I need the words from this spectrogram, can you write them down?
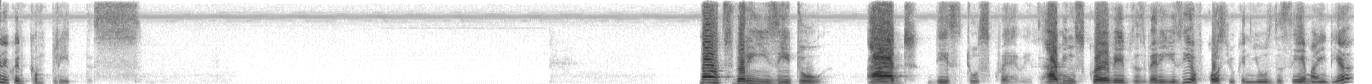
And you can complete this. Now, it is very easy to add these two square waves. Adding square waves is very easy. Of course, you can use the same idea.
